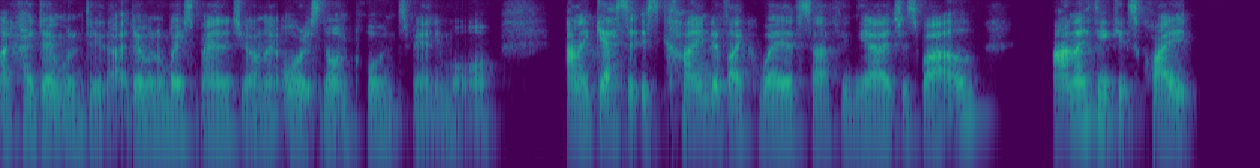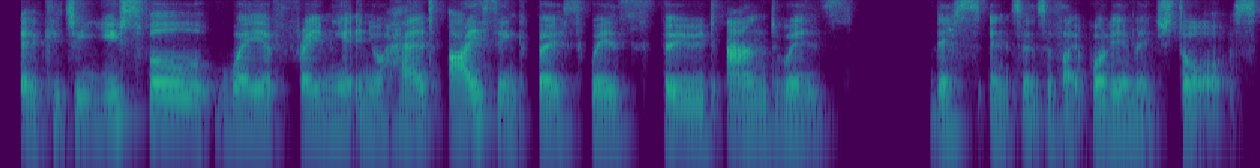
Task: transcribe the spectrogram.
like i don't want to do that i don't want to waste my energy on it or it's not important to me anymore. And i guess it is kind of like a way of surfing the urge as well and I think it's quite it's a useful way of framing it in your head. I think both with food and with this instance of like body image thoughts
